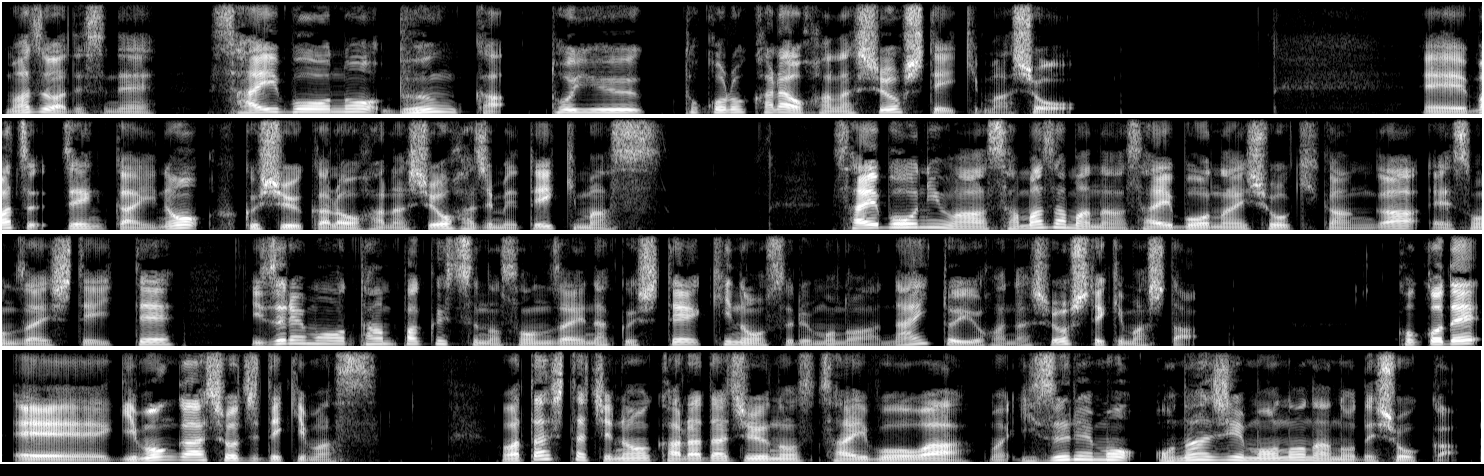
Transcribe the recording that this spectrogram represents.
まずはですね細胞の文化というところからお話をしていきましょう、えー、まず前回の復習からお話を始めていきます。細胞にはさまざまな細胞内小器官が、えー、存在していていずれもタンパク質の存在なくして機能するものはないというお話をしてきました。ここで、えー、疑問が生じてきます。私たちの体中の細胞は、まあ、いずれも同じものなのでしょうか？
